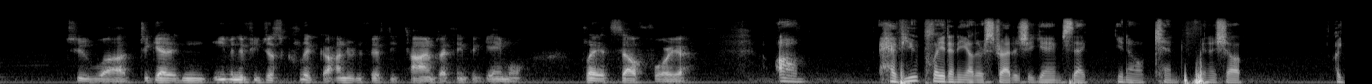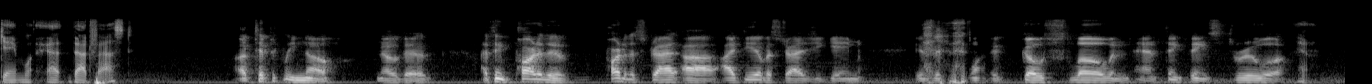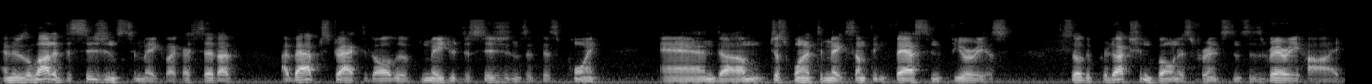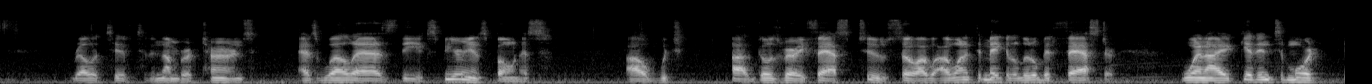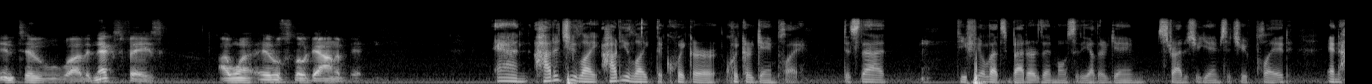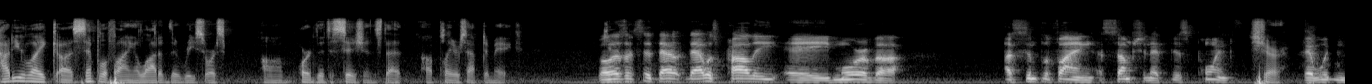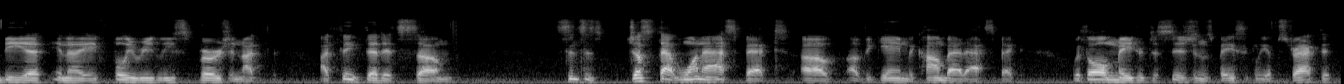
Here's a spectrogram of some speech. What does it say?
to uh, to get it. And even if you just click 150 times, I think the game will play itself for you. Um, have you played any other strategy games that you know can finish up a game at that fast? Uh, typically, no, no. The I think part of the part of the strat uh, idea of a strategy game is that you want to go slow and, and think things through. Uh, Yeah. And there's a lot of decisions to make. Like I said, I've I've abstracted all the major decisions at this point, and um, just wanted to make something fast and furious. So the production bonus, for instance, is very high relative to the number of turns, as well as the experience bonus, uh, which uh, goes very fast too. So I, I wanted to make it a little bit faster. When I get into more into uh, the next phase, I want it'll slow down a bit. And how did you like? How do you like the quicker quicker gameplay? Does that do you feel that's better than most of the other game strategy games that you've played? And how do you like uh, simplifying a lot of the resource um, or the decisions that uh, players have to make? Well, as I said, that that was probably a more of a a simplifying assumption at this point. Sure. That wouldn't be a, in a fully released version. I I think that it's um, since it's just that one aspect of, of the game, the combat aspect, with all major decisions basically abstracted,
